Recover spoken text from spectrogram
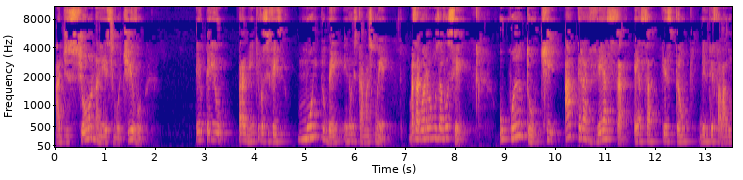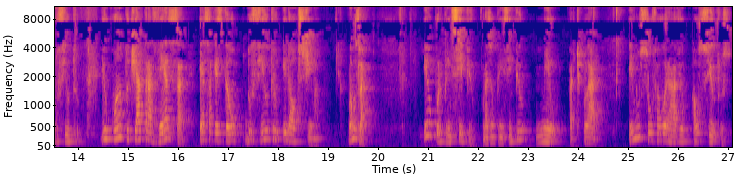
adiciona esse motivo, eu tenho para mim que você fez muito bem e não está mais com ele. Mas agora vamos a você. O quanto te atravessa essa questão dele ter falado do filtro e o quanto te atravessa essa questão do filtro e da autoestima. Vamos lá. Eu, por princípio, mas é um princípio meu, particular, eu não sou favorável aos filtros.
